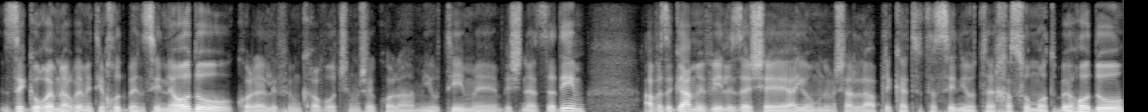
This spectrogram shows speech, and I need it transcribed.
זה גורם להרבה מתיחות בין סין להודו, כולל לפעמים קרבות שם של כל המיעוטים אה, בשני הצדדים, אבל זה גם מביא לזה שהיום למשל האפליקציות הסיניות חסומות בהודו,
